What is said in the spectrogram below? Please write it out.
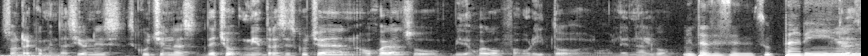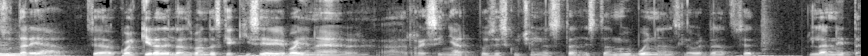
son recomendaciones, escúchenlas. De hecho, mientras escuchan o juegan su videojuego favorito o leen algo, Mientras hacen su tarea. mientras hacen su tarea, o sea, cualquiera de las bandas que aquí se vayan a, a reseñar, pues escúchenlas, está- están muy buenas, la verdad, o sea, la neta.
